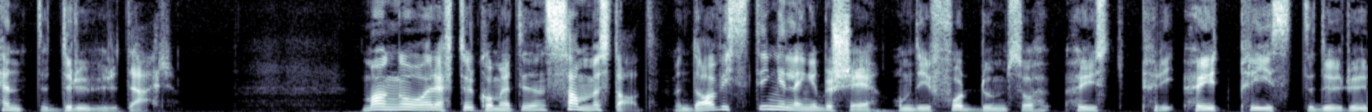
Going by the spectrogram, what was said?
hente druer der. Mange år efter kom jeg til den samme stad, men da visste ingen lenger beskjed om de fordums og pri, høyt dru,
